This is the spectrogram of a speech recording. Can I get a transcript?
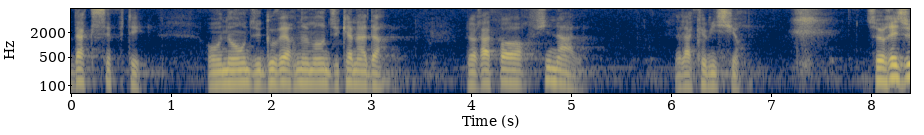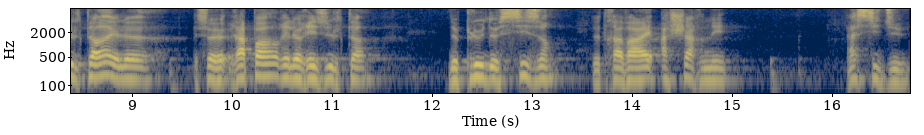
d'accepter, au nom du gouvernement du Canada, le rapport final de la Commission. Ce résultat est le ce rapport est le résultat de plus de six ans de travail acharné, assidu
